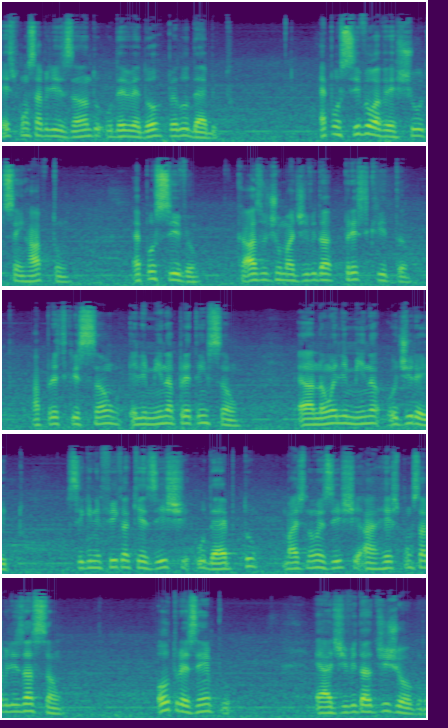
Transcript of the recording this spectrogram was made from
responsabilizando o devedor pelo débito. É possível haver chute sem Haftung? É possível, caso de uma dívida prescrita. A prescrição elimina a pretensão, ela não elimina o direito. Significa que existe o débito mas não existe a responsabilização. Outro exemplo é a dívida de jogo,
